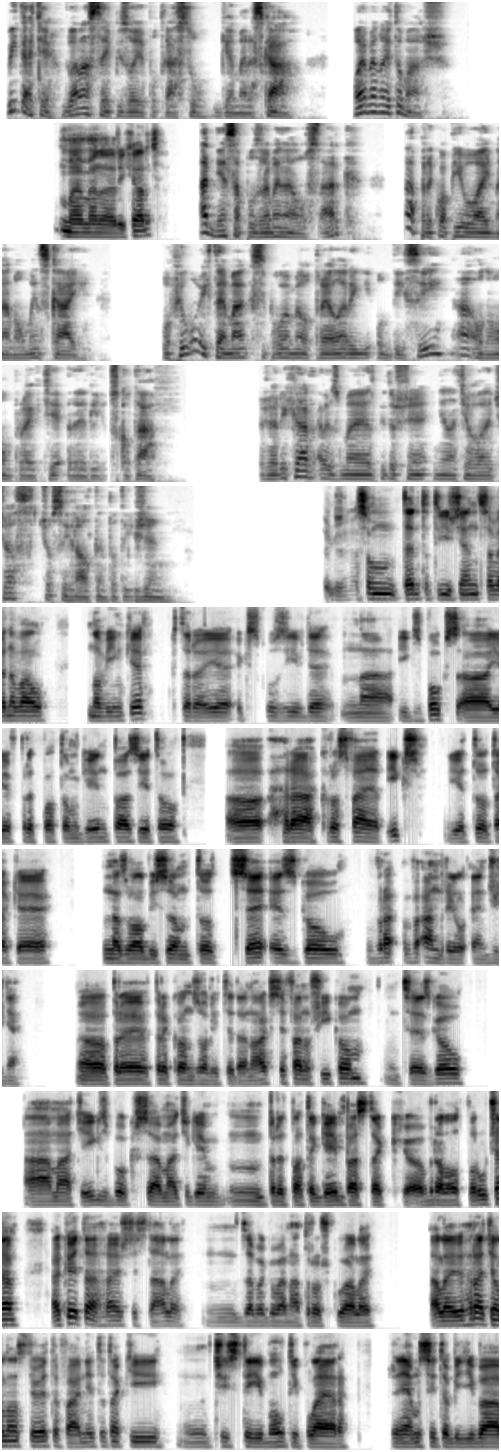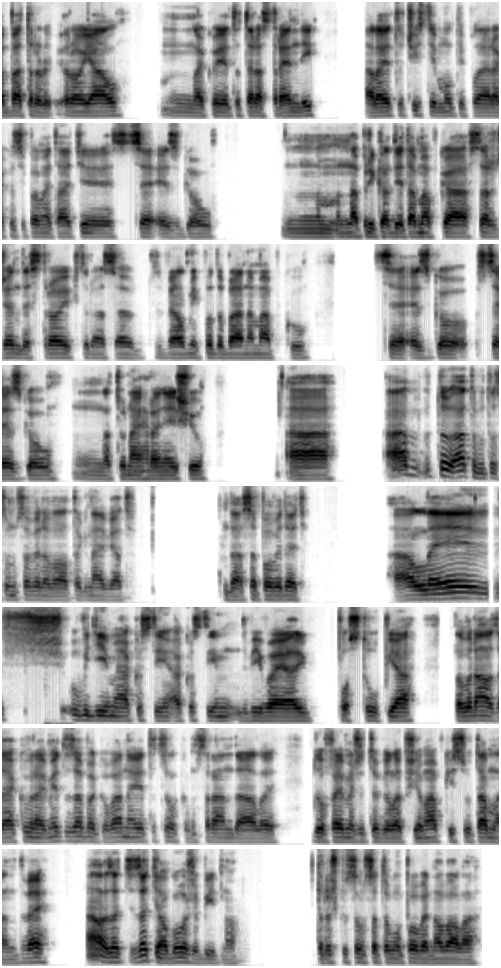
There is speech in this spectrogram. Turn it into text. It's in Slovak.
Vítajte v 12. epizóde podcastu Gamer.sk. Moje meno je Tomáš. Moje meno je Richard. A dnes sa pozrieme na Lost Ark a prekvapivo aj na No Man's Sky. Po filmových témach si povieme o traileri od DC a o novom projekte Ridley Scotta. Takže Richard, aby sme zbytočne nenatiahovali čas, čo si hral tento týždeň? Takže ja som tento týždeň sa venoval novinke, ktoré je exkluzívne na Xbox a je v predplatom Game Pass. Je to uh, hra Crossfire X. Je to také, nazval by som to CSGO v, v Unreal Engine uh, pre, pre konzoly. Teda. No ak ste fanúšikom CSGO a máte Xbox a máte game, m, predplatek Game Pass, tak uh, veľa odporúčam. Ako je tá hra ešte stále m, zabagovaná trošku, ale ale hrateľnosťou je to fajn. Je to taký mm, čistý multiplayer, že nemusí to byť iba Battle Royale, mm, ako je to teraz trendy, ale je to čistý multiplayer, ako si pamätáte z CSGO. Mm, napríklad je tá mapka Sergeant Destroy, ktorá sa veľmi podobá na mapku CSGO, CSGO na tú najhranejšiu. A, a, to, a tomuto som sa venoval tak najviac, dá sa povedať ale uvidíme, ako s tým, ako s tým vývojári postúpia, lebo naozaj, ako vrajím, je to zabagované, je to celkom sranda, ale dúfajme, že to vylepšia. Mapky sú tam len dve, ale zatiaľ, zatiaľ môže byť, no. Trošku som sa tomu povenoval a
